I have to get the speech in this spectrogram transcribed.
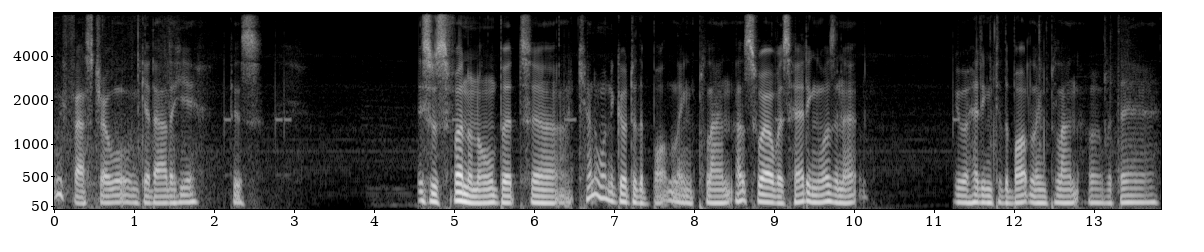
me fast travel and get out of here. Because this was fun and all, but uh, I kind of want to go to the bottling plant. That's where I was heading, wasn't it? We were heading to the bottling plant over there.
